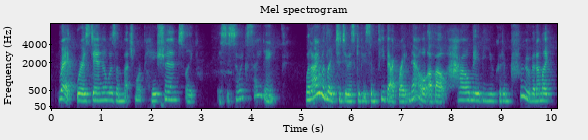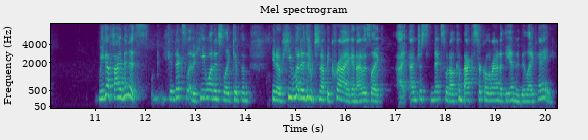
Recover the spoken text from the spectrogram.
right. Whereas Daniel was a much more patient. Like this is so exciting. What I would like to do is give you some feedback right now about how maybe you could improve. And I'm like, we got five minutes. Get next one. And he wanted to like give them, you know, he wanted them to not be crying. And I was like, I, I'm just next one. I'll come back, circle around at the end, and be like, hey,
